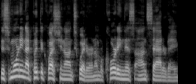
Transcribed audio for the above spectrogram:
This morning, I put the question on Twitter, and I'm recording this on Saturday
